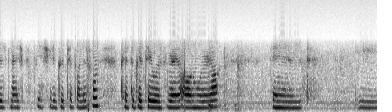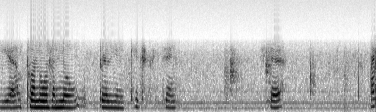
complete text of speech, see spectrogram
This nice sheet of grip tape on this one because the grip tape was very old and wear out. And yeah, the ones with no barely any kicks or anything. Yeah. My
